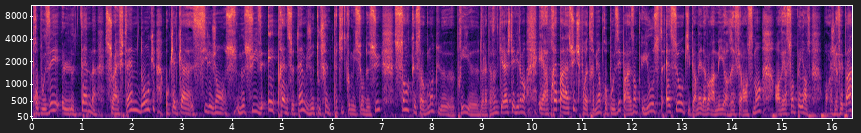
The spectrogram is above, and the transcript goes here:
proposer le thème Thrive. Donc auquel cas, si les gens me suivent et prennent ce thème, je toucherai une petite commission dessus, sans que ça augmente le prix euh, de la personne qui l'a acheté évidemment. Et après, par la Ensuite, je pourrais très bien proposer par exemple Yoast SEO qui permet d'avoir un meilleur référencement en version payante. Bon, je le fais pas,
